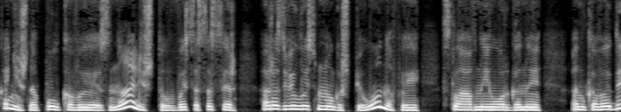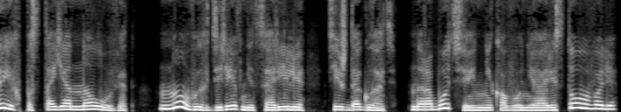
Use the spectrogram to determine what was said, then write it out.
Конечно, Пулковые знали, что в СССР развелось много шпионов, и славные органы НКВД их постоянно ловят. Но в их деревне царили тишь да гладь. На работе никого не арестовывали.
